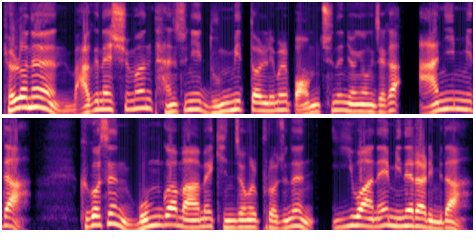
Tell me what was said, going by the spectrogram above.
결론은 마그네슘은 단순히 눈밑 떨림을 멈추는 영양제가 아닙니다. 그것은 몸과 마음의 긴장을 풀어주는 이완의 미네랄입니다.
